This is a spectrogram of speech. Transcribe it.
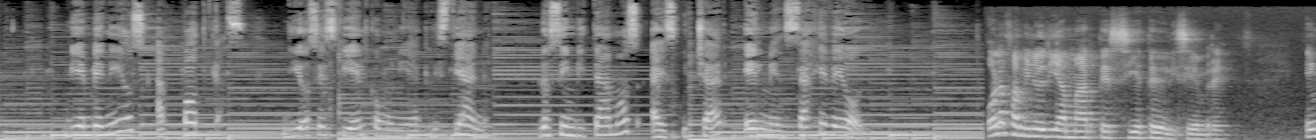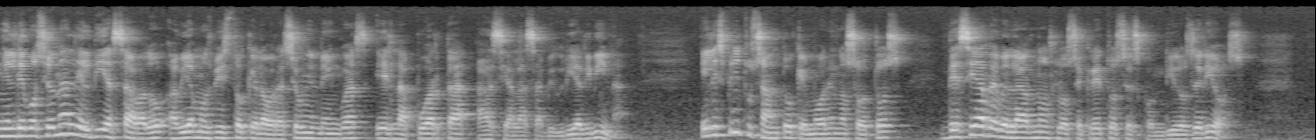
Bienvenidos a podcast Dios es fiel comunidad cristiana. Los invitamos a escuchar el mensaje de hoy. Hola familia, hoy día martes 7 de diciembre. En el devocional del día sábado habíamos visto que la oración en lenguas es la puerta hacia la sabiduría divina. El Espíritu Santo que mora en nosotros desea revelarnos los secretos escondidos de Dios.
